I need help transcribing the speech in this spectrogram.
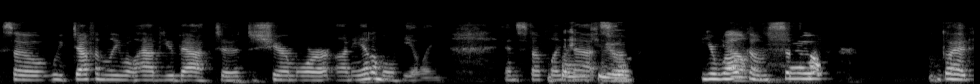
So we definitely will have you back to, to share more on animal healing and stuff like Thank that. You. So you're welcome. Yeah. So go ahead.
